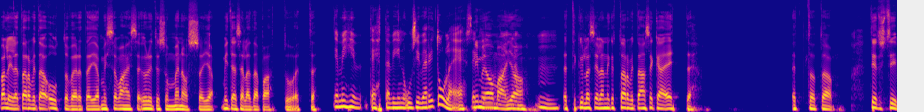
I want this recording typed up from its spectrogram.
välillä tarvitaan uutta verta ja missä vaiheessa yritys on menossa ja mitä siellä tapahtuu. Että ja mihin tehtäviin uusi veri tulee. Sekin Nimenomaan, joo. Mm. Että kyllä siellä niin tarvitaan sekä että. että tota, tietysti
